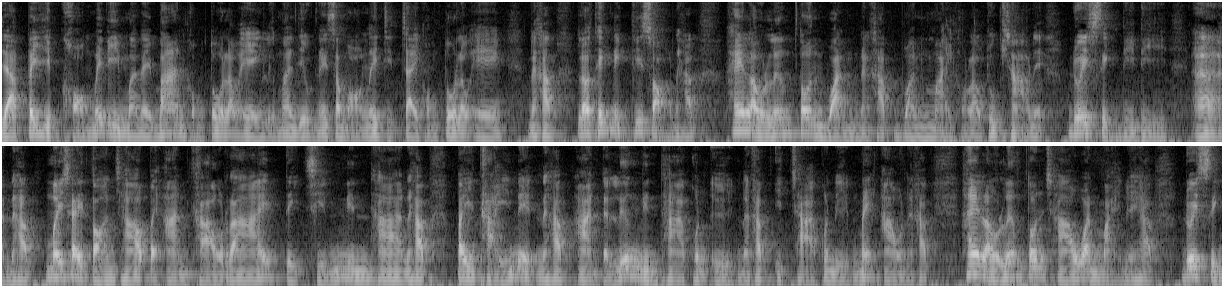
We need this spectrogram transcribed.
อย่าไปหยิบของไม่ดีมาในบ้านของตัวเราเอง หรือมาอยู่ในสมองในจิตใจของตัวเราเองนะครับแล้วเทคนิคที่2นะครับ ให้เราเริ่มต้นวันนะครับวันใหม่ของเราทุกเช้าเนี่ยด้วยสิ่งดีๆนะครับไม่ใช่ตอนเช้าไปอ่านข่าวร้าย ติฉินนินทานะครับไปไถเน็ตนะครับอ่านแต่เรื่องนินทาคนอื่นนะครับอิจฉาคนอื่นไม่เอานะครับให้เราเริ่มต้นเช้าวันใหม่นะครับด้วยสิ่ง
